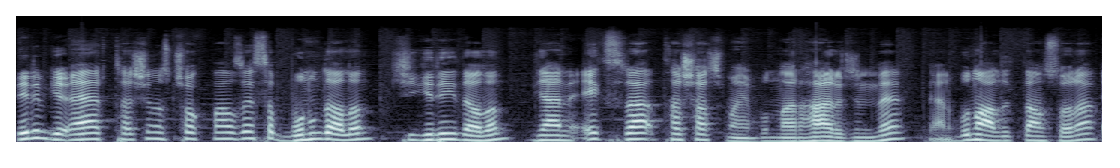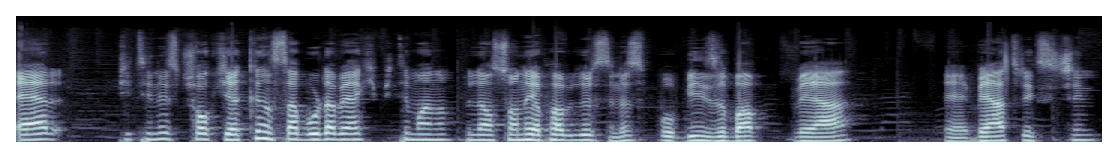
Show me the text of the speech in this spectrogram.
Dediğim gibi eğer taşınız çok fazlaysa bunu da alın. Kigiri'yi de alın. Yani ekstra taş açmayın bunlar haricinde. Yani bunu aldıktan sonra eğer pitiniz çok yakınsa burada belki piti manipülasyonu yapabilirsiniz. Bu Beelzebub veya e, Beatrix için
